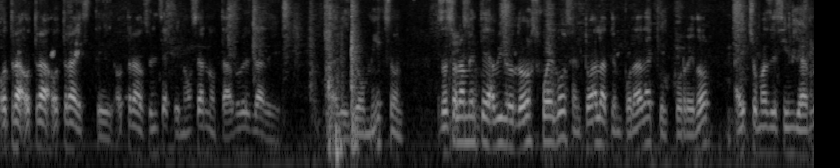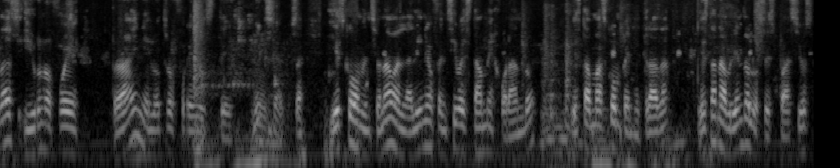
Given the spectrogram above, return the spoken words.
otra, otra, otra, este, otra ausencia que no se ha notado es la de, la de Joe Mixon. O sea, solamente ha habido dos juegos en toda la temporada que el corredor ha hecho más de 100 yardas y uno fue Ryan y el otro fue este Mixon. O sea, y es como mencionaban, la línea ofensiva está mejorando, está más compenetrada, ya están abriendo los espacios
